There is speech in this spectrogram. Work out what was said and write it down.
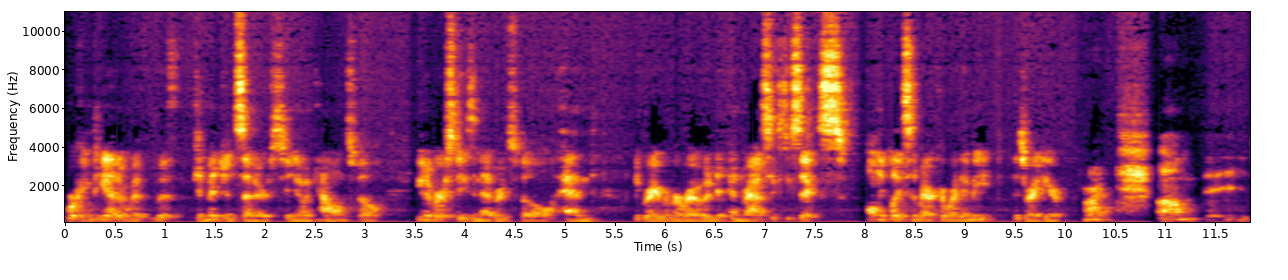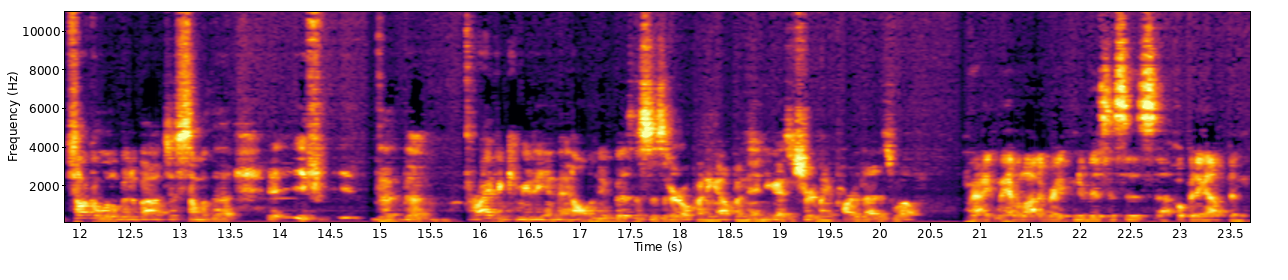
working together with, with convention centers, you know, in Collinsville, universities in Edwardsville, and the Great River Road and Route 66 only place in America where they meet is right here. Right. Um, talk a little bit about just some of the if the the thriving community and, and all the new businesses that are opening up, and, and, you guys are certainly a part of that as well. Right. We have a lot of great new businesses uh, opening up, and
